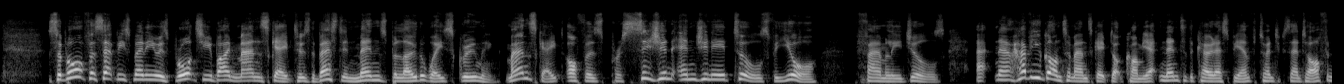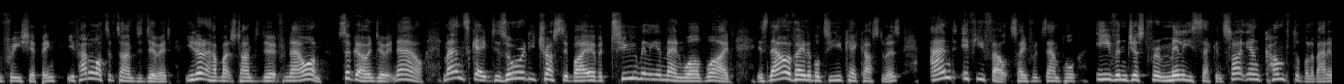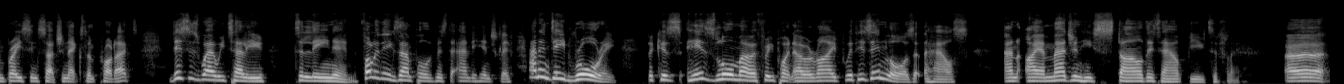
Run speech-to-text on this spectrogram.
Support for Setpiece Menu is brought to you by Manscaped, who's the best in men's below the waist grooming. Manscaped offers precision engineered tools for your family jewels. Uh, now, have you gone to manscaped.com yet and entered the code SPM for 20% off and free shipping? You've had a lot of time to do it. You don't have much time to do it from now on. So go and do it now. Manscaped is already trusted by over 2 million men worldwide, is now available to UK customers. And if you felt, say, for example, even just for a millisecond, slightly uncomfortable about embracing such an excellent product, this is where we tell you to lean in. Follow the example of Mr. Andy Hinchcliffe and indeed Rory, because his lawnmower 3.0 arrived with his in laws at the house. And I imagine he styled it out beautifully. Uh,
